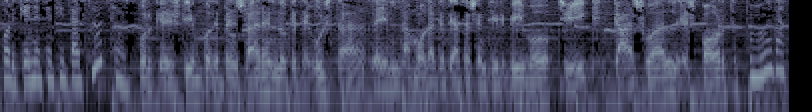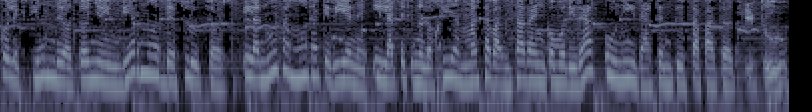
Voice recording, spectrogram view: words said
¿Por qué necesitas fluchos? Porque es tiempo de pensar en lo que te gusta, en la moda que te hace sentir vivo, chic, casual, sport. Nueva colección de otoño-invierno de Fluchos. La nueva moda que viene y la tecnología más avanzada en comodidad unidas en tus zapatos. ¿Y tú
